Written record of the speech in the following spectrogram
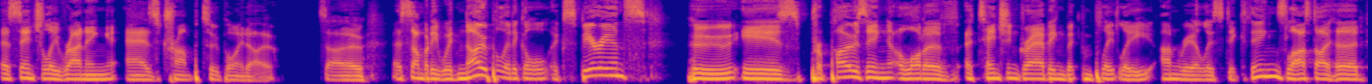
essentially running as Trump 2.0. So, as somebody with no political experience, who is proposing a lot of attention grabbing but completely unrealistic things. Last I heard,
